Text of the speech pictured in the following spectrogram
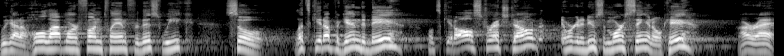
We got a whole lot more fun planned for this week. So let's get up again today. Let's get all stretched out, and we're going to do some more singing, okay? All right.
